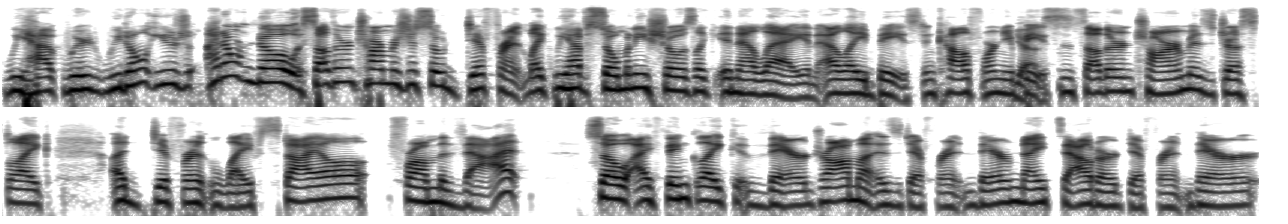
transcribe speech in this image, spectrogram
we have we we don't usually I don't know. Southern Charm is just so different. Like we have so many shows like in LA and LA based and California based and Southern Charm is just like a different lifestyle from that so I think like their drama is different their nights out are different their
